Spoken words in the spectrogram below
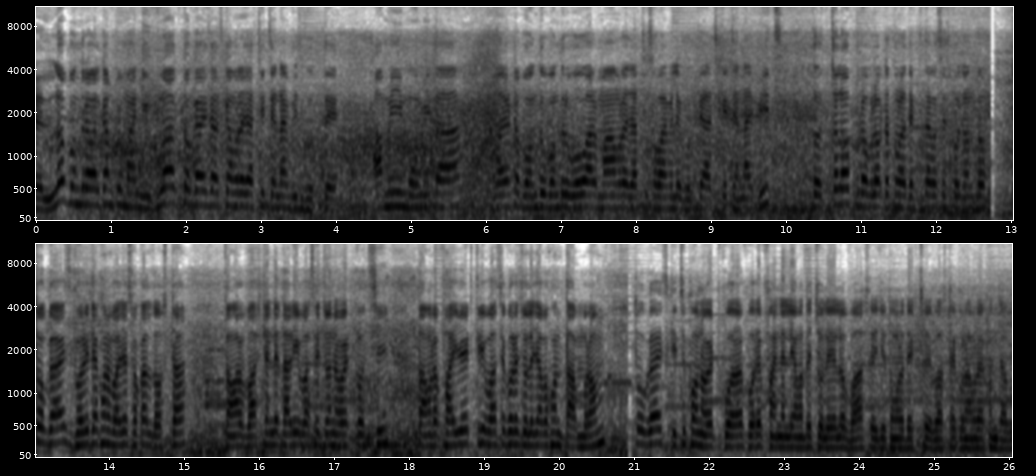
হ্যালো বন্ধুরা welcome to my new blog তো গাইজ আজকে আমরা যাচ্ছি চেন্নাই বিচ ঘুরতে। আমি, মমিতা, আমার একটা বন্ধু, বন্ধুর বউ আর মা, আমরা যাচ্ছি সবাই মিলে ঘুরতে আজকে চেন্নাই বিচ তো চলো, পুরো ব্লগটা তোমরা দেখতে থাকো শেষ পর্যন্ত। তো গাইজ ঘড়িতে এখন বাজে সকাল দশটা। তো আমরা বাস স্ট্যান্ডে দাঁড়িয়ে বাসের জন্য ওয়েট করছি। তো আমরা ফাইভ এইট থ্রি বাসে করে চলে যাব এখন তামরম। তো গাইজ কিছুক্ষণ ওয়েট করার পরে ফাইনালি আমাদের চলে এলো বাস এই যে তোমরা দেখছ, এই বাসটা করে আমরা এখন যাব।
